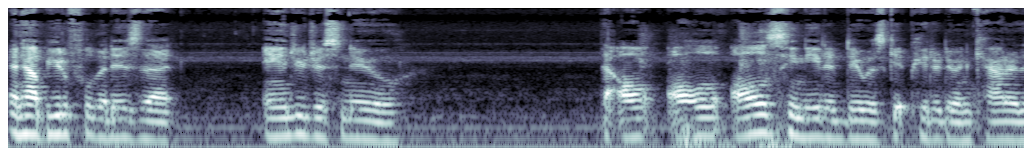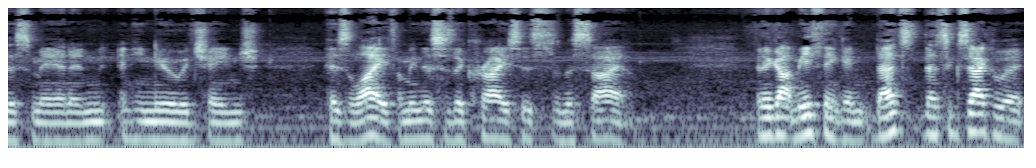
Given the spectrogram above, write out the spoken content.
and how beautiful that is that Andrew just knew that all all all he needed to do was get Peter to encounter this man and, and he knew it would change his life. I mean, this is the Christ, this is the Messiah. And it got me thinking, that's that's exactly what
